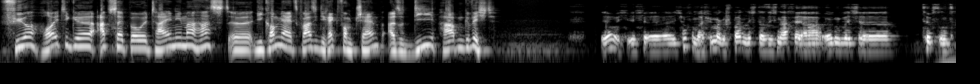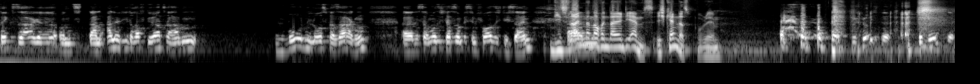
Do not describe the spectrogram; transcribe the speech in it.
für heutige Upside Bowl Teilnehmer hast. Äh, die kommen ja jetzt quasi direkt vom Champ, also die haben Gewicht. Ja, ich, ich, äh, ich hoffe mal, ich bin mal gespannt, nicht, dass ich nachher irgendwelche Tipps und Tricks sage und dann alle, die drauf gehört haben, bodenlos versagen. Äh, deshalb muss ich da so ein bisschen vorsichtig sein. Die sliden ähm, dann auch in deine DMs. Ich kenne das Problem. befürchte, befürchte.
